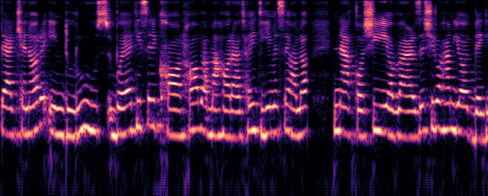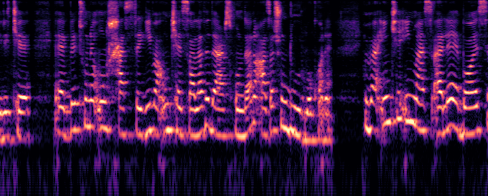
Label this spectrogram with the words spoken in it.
در کنار این دروس باید یه سری کارها و مهارت‌های دیگه مثل حالا نقاشی یا ورزشی رو هم یاد بگیرید که بتونه اون خستگی و اون کسالت درس خوندن رو ازشون دور بکنه. و اینکه این مسئله باعث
